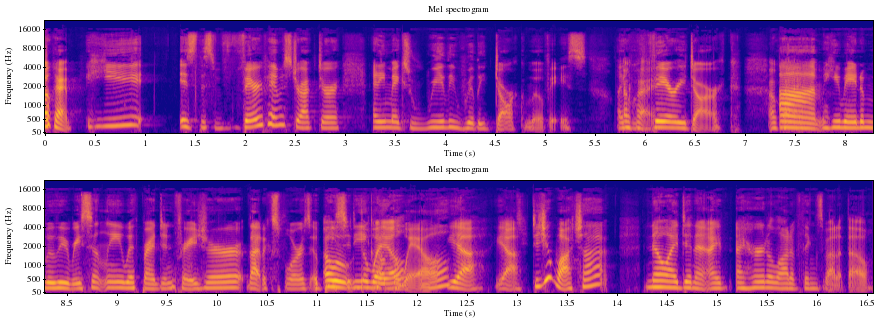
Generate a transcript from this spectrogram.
Okay. He is this very famous director and he makes really, really dark movies. Like Okay. very dark. Okay. Um, he made a movie recently with Brendan Fraser that explores obesity Oh, the called whale. The Whale. Yeah. Yeah. Did you watch that? No, I didn't. I I heard a lot of things about it though.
